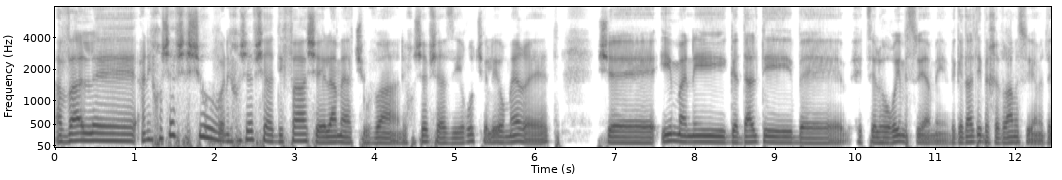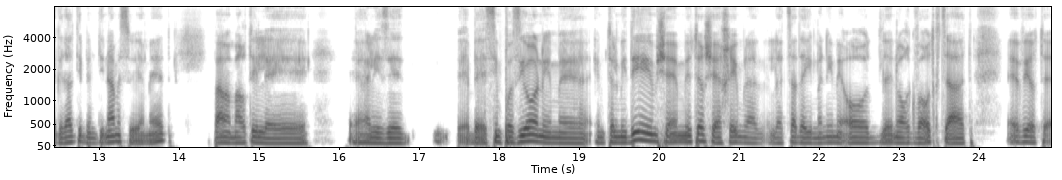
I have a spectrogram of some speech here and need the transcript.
אבל uh, אני חושב ששוב, אני חושב שעדיפה השאלה מהתשובה. אני חושב שהזהירות שלי אומרת שאם אני גדלתי ב... אצל הורים מסוימים, וגדלתי בחברה מסוימת, וגדלתי במדינה מסוימת, פעם אמרתי ל... היה לי איזה בסימפוזיון עם, אה, עם תלמידים שהם יותר שייכים לצד הימני מאוד, לנוער גבעות קצת אה, ויותר.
